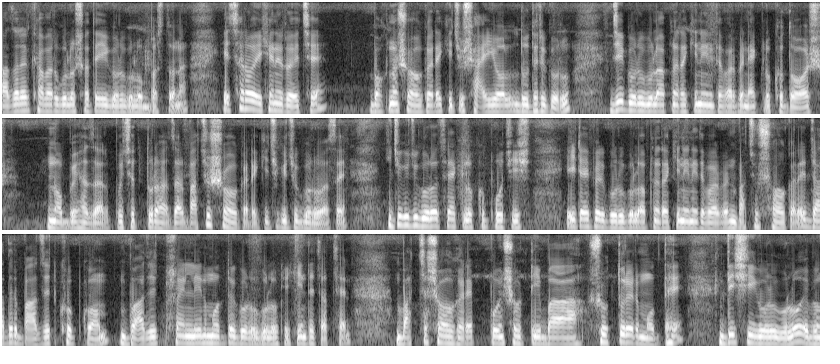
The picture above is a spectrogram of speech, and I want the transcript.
বাজারের খাবারগুলোর সাথে এই গরুগুলো অভ্যস্ত না। এছাড়াও এখানে রয়েছে বকনা সহকারে কিছু সাইল দুধের গরু। যে গরুগুলো আপনারা কিনে নিতে পারবেন এক লক্ষ দশ নব্বই হাজার, পঁচাত্তর হাজার বাছুর সহকারে কিছু কিছু গরু আছে। কিছু কিছু গরু আছে এক লক্ষ পঁচিশ। এই টাইপের গরুগুলো আপনারা কিনে নিতে পারবেন বাছুর সহকারে। যাদের বাজেট খুব কম বাজেট ফ্রেন্ডলির মধ্যে গরুগুলোকে কিনতে চাচ্ছেন, বাচ্চা সহকারে পঁয়ষট্টি বা সত্তরের মধ্যে দেশি গরুগুলো এবং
